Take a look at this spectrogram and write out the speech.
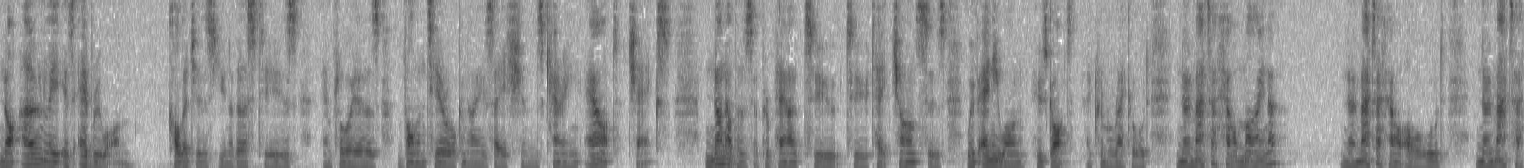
not only is everyone, colleges, universities, employers, volunteer organisations carrying out checks, none of us are prepared to, to take chances with anyone who's got a criminal record, no matter how minor no matter how old, no matter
